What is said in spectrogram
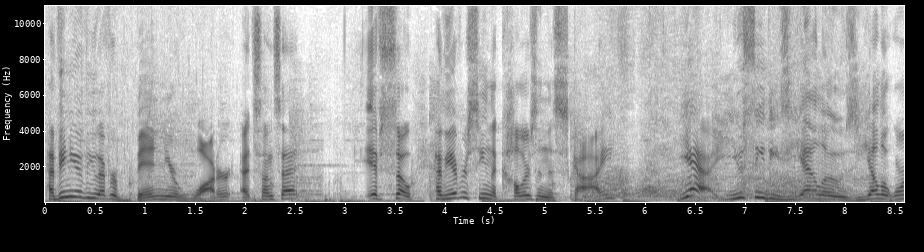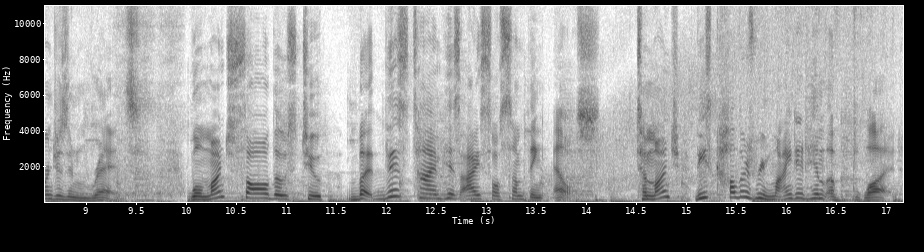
Have any of you ever been near water at sunset? If so, have you ever seen the colors in the sky? Yeah, you see these yellows, yellow oranges, and reds. Well, Munch saw those too, but this time his eyes saw something else. To Munch, these colors reminded him of blood.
